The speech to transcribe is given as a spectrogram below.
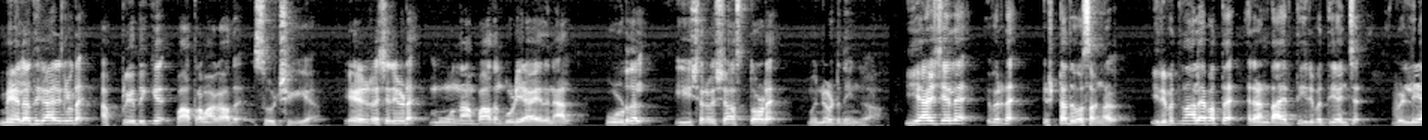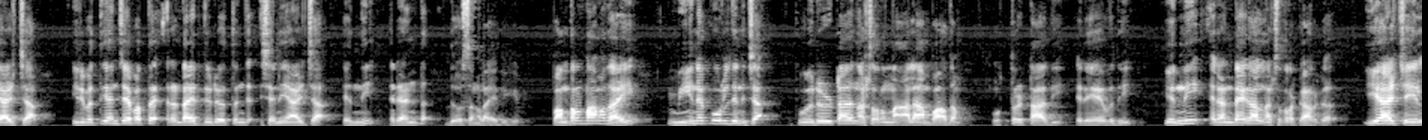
മേലധികാരികളുടെ അപ്രീതിക്ക് പാത്രമാകാതെ സൂക്ഷിക്കുക. ഏഴരശനിയുടെ മൂന്നാം പാദം കൂടിയായതിനാൽ കൂടുതൽ ഈശ്വരവിശ്വാസത്തോടെ മുന്നോട്ട് നീങ്ങുക. ഈ ആഴ്ചയിലെ ഇവരുടെ ഇഷ്ട ദിവസങ്ങൾ ഇരുപത്തിനാല് പത്ത് രണ്ടായിരത്തി ഇരുപത്തിയഞ്ച് വെള്ളിയാഴ്ച ഇരുപത്തിയഞ്ച് പത്ത് രണ്ടായിരത്തി ഇരുപത്തഞ്ച് ശനിയാഴ്ച എന്നീ രണ്ട് ദിവസങ്ങളായിരിക്കും. പന്ത്രണ്ടാമതായി മീനക്കൂറിൽ ജനിച്ച പൂരുരുട്ടാതി നക്ഷത്രം നാലാം പാദം ഉത്രട്ടാതി രേവതി എന്നീ രണ്ടേകാൽ നക്ഷത്രക്കാർക്ക് ഈ ആഴ്ചയിൽ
